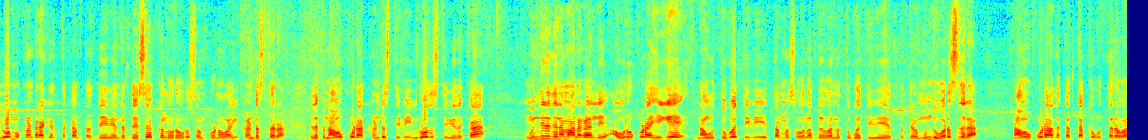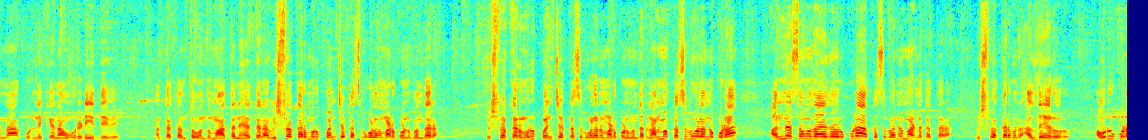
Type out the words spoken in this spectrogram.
ಯುವ ಮುಖಂಡರಾಗಿರ್ತಕ್ಕಂಥ ದೇವೇಂದ್ರ ದೇಸಕಲ್ಲೂರವರು ಸಂಪೂರ್ಣವಾಗಿ ಖಂಡಿಸ್ತಾರೆ. ಇದಕ್ಕೆ ನಾವು ಕೂಡ ಖಂಡಿಸ್ತೀವಿ, ವಿರೋಧಿಸ್ತೀವಿ ಇದಕ್ಕೆ. ಮುಂದಿನ ದಿನಮಾನಗಳಲ್ಲಿ ಅವರು ಕೂಡ ಹೀಗೆ ನಾವು ತಗೋತೀವಿ, ತಮ್ಮ ಸೌಲಭ್ಯವನ್ನು ತಗೋತೀವಿ ಅಂತೇಳಿ ಮುಂದುವರೆಸಿದ್ರೆ ನಾವು ಕೂಡ ಅದಕ್ಕೆ ತಕ್ಕ ಉತ್ತರವನ್ನು ಕೊಡಲಿಕ್ಕೆ ನಾವು ರೆಡಿ ಇದ್ದೇವೆ ಅಂತಕ್ಕಂಥ ಒಂದು ಮಾತನ್ನು ಹೇಳ್ತೇನೆ. ವಿಶ್ವಕರ್ಮರು ಪಂಚ ಕಸಬುಗಳನ್ನು ಮಾಡ್ಕೊಂಡು ಬಂದಾರ. ವಿಶ್ವಕರ್ಮರು ಪಂಚ ಕಸಬುಗಳನ್ನು ಮಾಡ್ಕೊಂಡು ಬಂದಾರ. ನಮ್ಮ ಕಸಬುಗಳನ್ನು ಕೂಡ ಅನ್ನ ಸಮುದಾಯದವರು ಕೂಡ ಆ ಕಸಬನ್ನು ಮಾಡ್ಲಕತ್ತಾರ. ವಿಶ್ವಕರ್ಮರು ಅಲ್ಲದೆ ಇರೋರು. ಅವರು ಕೂಡ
